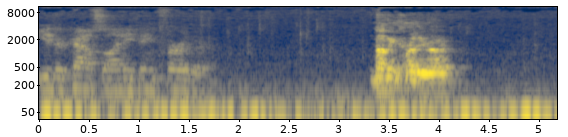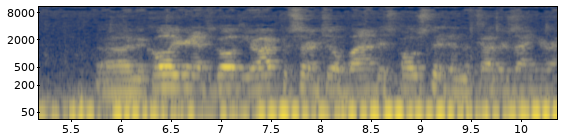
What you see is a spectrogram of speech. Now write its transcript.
Either counsel, anything further? Nothing further, Your Honor. Uh, Nicole, you're gonna have to go with the officer until bond is posted and the tether's on your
